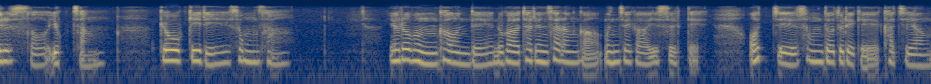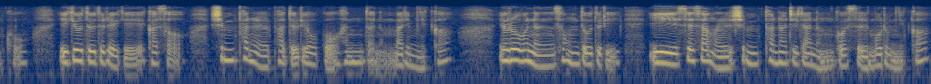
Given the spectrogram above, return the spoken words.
1서 6장 교우끼리 송사 여러분 가운데 누가 다른 사람과 문제가 있을 때 어찌 성도들에게 가지 않고 이교도들에게 가서 심판을 받으려고 한다는 말입니까? 여러분은 성도들이 이 세상을 심판하리라는 것을 모릅니까?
